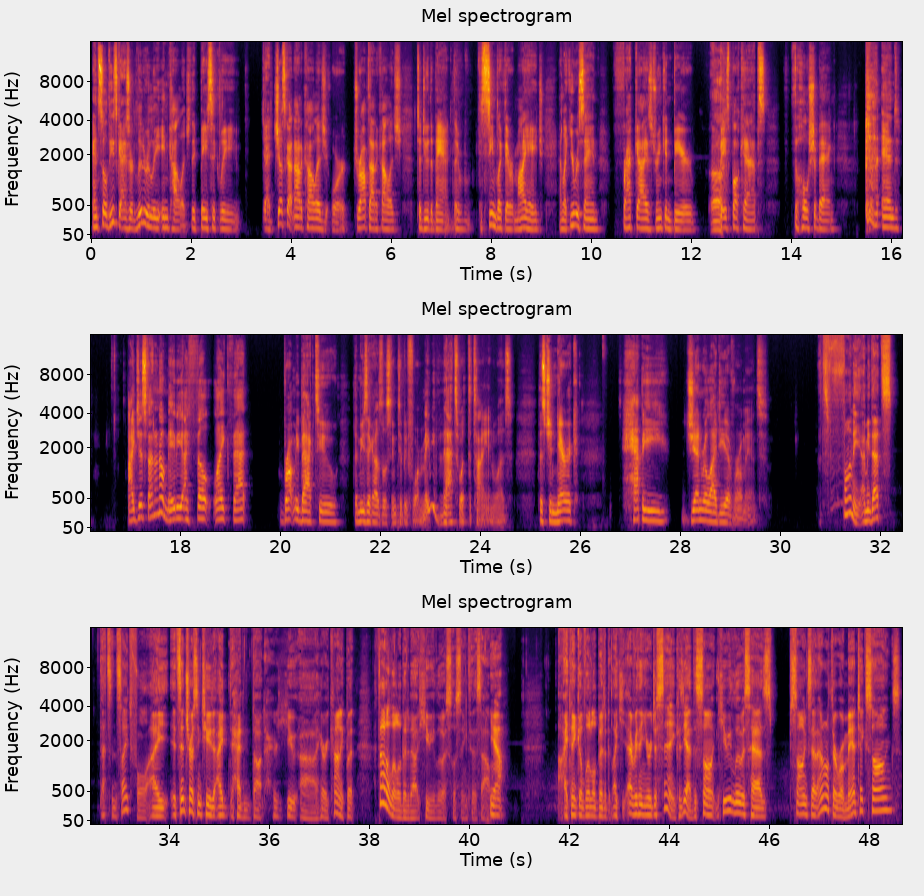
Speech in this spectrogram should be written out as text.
And so these guys are literally in college. They basically had just gotten out of college or dropped out of college to do the band. They seemed like they were my age. And like you were saying, frat guys drinking beer, Ugh. baseball caps, the whole shebang. and I just, I don't know, maybe I felt like that brought me back to the music I was listening to before. Maybe that's what the tie in was. This generic, happy, general idea of romance. It's funny. I mean, that's that's insightful. I it's interesting too. that I hadn't thought Hugh, uh, Harry Connick, but I thought a little bit about Huey Lewis listening to this album. Yeah. I think a little bit of like everything you were just saying. Because yeah, the song Huey Lewis has songs that I don't know if they're romantic songs,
